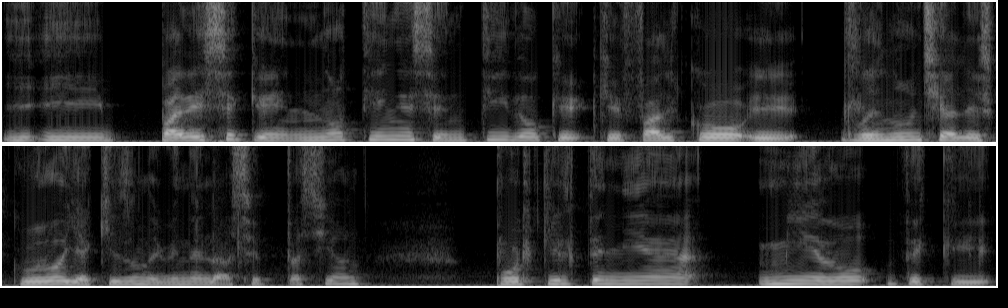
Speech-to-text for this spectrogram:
Y, parece que no tiene sentido que, Falco eh, renuncie al escudo y aquí es donde viene la aceptación. Porque él tenía miedo de que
